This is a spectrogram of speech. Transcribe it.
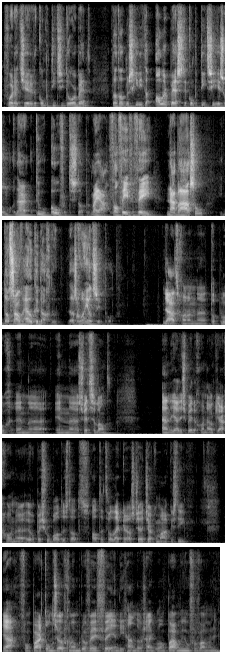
voordat je de competitie door bent. Dat dat misschien niet de allerbeste competitie is om naartoe over te stappen. Maar ja, van VVV naar Basel, dat zou ik elke dag doen. Dat is gewoon heel simpel. Ja, het is gewoon een uh, topploeg in, uh, in uh, Zwitserland. En ja, die spelen gewoon elk jaar gewoon Europees voetbal. Dus dat is altijd wel lekker als Giacomakis die ja, voor een paar ton is overgenomen door VVV. En die gaan waarschijnlijk wel een paar miljoen vervangen nu.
